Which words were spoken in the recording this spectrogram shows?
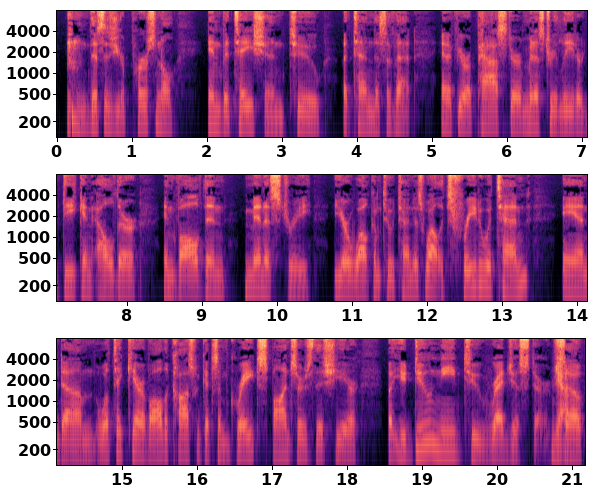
this is your personal invitation to attend this event. And if you're a pastor, ministry leader, deacon, elder involved in ministry, you're welcome to attend as well. It's free to attend, and um, we'll take care of all the costs. We've got some great sponsors this year, but you do need to register. Yeah. So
